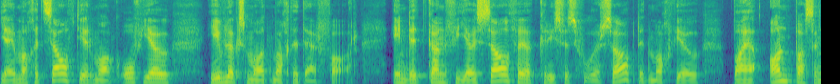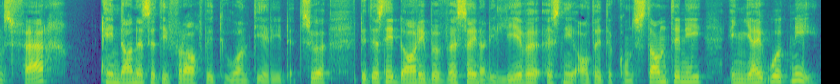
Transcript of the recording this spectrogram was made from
Jy mag dit self deurmaak of jou huweliksmaat mag dit ervaar en dit kan vir jouself 'n krisis veroorsaak. Dit mag vir jou baie aanpassings verg en dan is dit die vraag weet hoe hanteer jy dit. So dit is net daardie bewussyn dat die lewe is nie altyd 'n konstante nie en jy ook nie.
